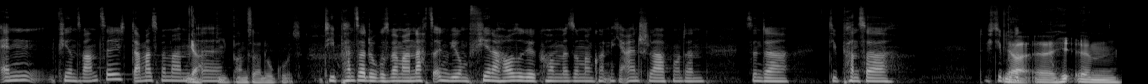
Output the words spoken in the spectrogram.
N24, damals, wenn man Ja, äh, die Panzerdokus. die Panzerdokus, wenn man nachts irgendwie um vier nach Hause gekommen ist und man konnte nicht einschlafen und dann sind da die Panzer durch die Ja, Brücke. äh, ähm,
